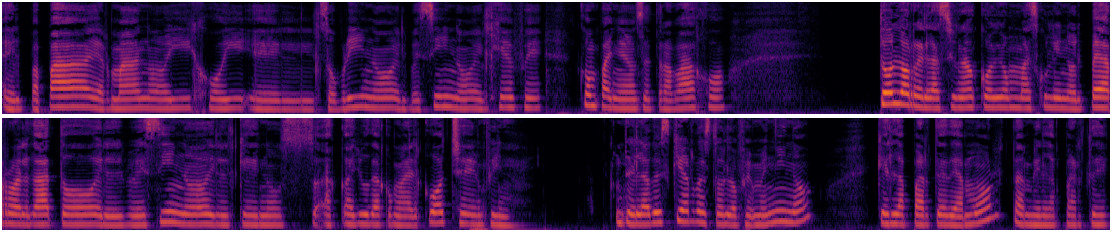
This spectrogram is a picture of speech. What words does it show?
el papá, hermano, hijo, el sobrino, el vecino, el jefe, compañeros de trabajo, todo lo relacionado con lo masculino, el perro, el gato, el vecino, el que nos ayuda a comer el coche, en fin. Del lado izquierdo esto es lo femenino, que es la parte de amor, también la parte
